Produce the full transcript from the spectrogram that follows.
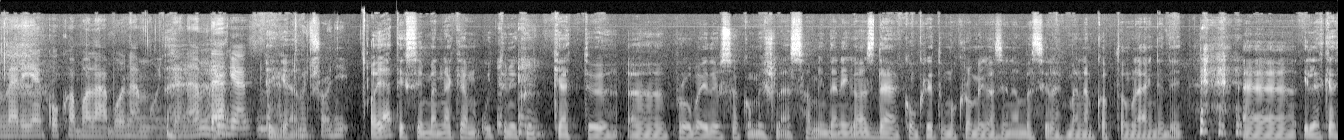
ember ilyen kokabalából nem mondja, nem? De Igen. lehet, Igen. hogy Sanyi. A játékszínben nekem úgy tűnik, hogy kettő uh, próbaidőszakom is lesz, ha minden igaz, de konkrétumokról még azért nem beszélek, mert nem kaptam rá engedélyt. Uh, illetve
